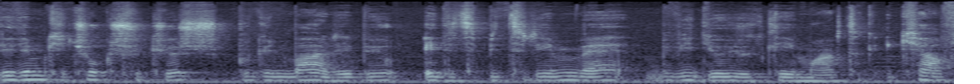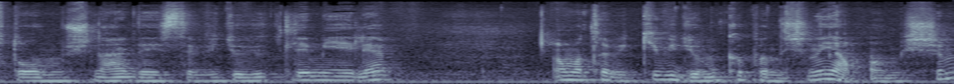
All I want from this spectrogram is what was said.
dedim ki çok şükür bugün bari bir edit bitireyim ve bir video yükleyeyim artık. İki hafta olmuş neredeyse video yüklemeyeli. Ama tabii ki videomun kapanışını yapmamışım.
